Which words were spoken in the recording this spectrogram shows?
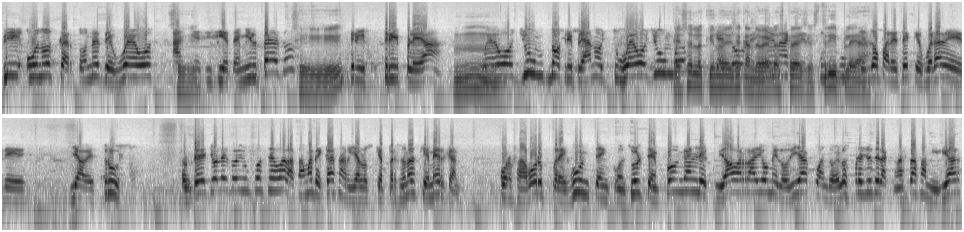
vi unos cartones de huevos a 17 mil pesos. Sí. triple A. Mm. Huevo jumbo, no, triple A no, huevo jumbo. Eso es lo que uno dice cuando ve los precios, triple A. Eso parece que fuera de, de, avestruz. Entonces yo les doy un consejo a las amas de casa y a los que personas que mercan. Por favor, pregunten, consulten, pónganle cuidado a Radio Melodía cuando ve los precios de la canasta familiar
